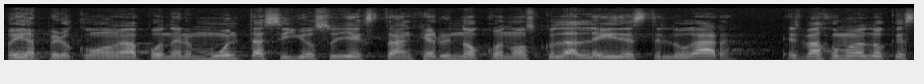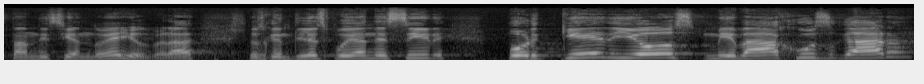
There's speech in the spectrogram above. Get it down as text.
oiga, pero ¿cómo me va a poner multa si yo soy extranjero y no conozco la ley de este lugar? Es más o menos lo que están diciendo ellos, ¿verdad? Los gentiles podían decir, ¿por qué Dios me va a juzgar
